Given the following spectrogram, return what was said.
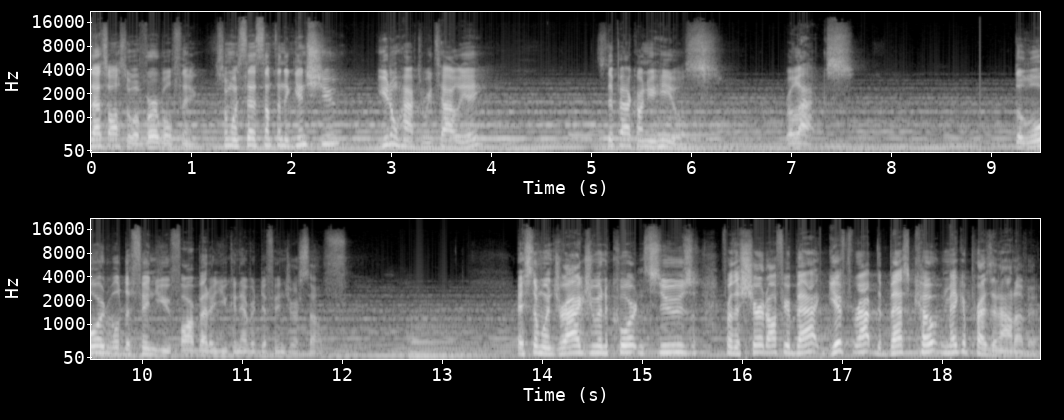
That's also a verbal thing. Someone says something against you, you don't have to retaliate. Sit back on your heels, relax. The Lord will defend you far better you can ever defend yourself. If someone drags you into court and sues for the shirt off your back, gift wrap the best coat and make a present out of it.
